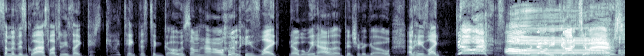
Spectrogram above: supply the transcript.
some of his glass left, and he's like, There's, "Can I take this to go somehow?" And he's like, "No, but we have a pitcher to go." And he's like, "Do it!" Oh, no, he got your oh. ass.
